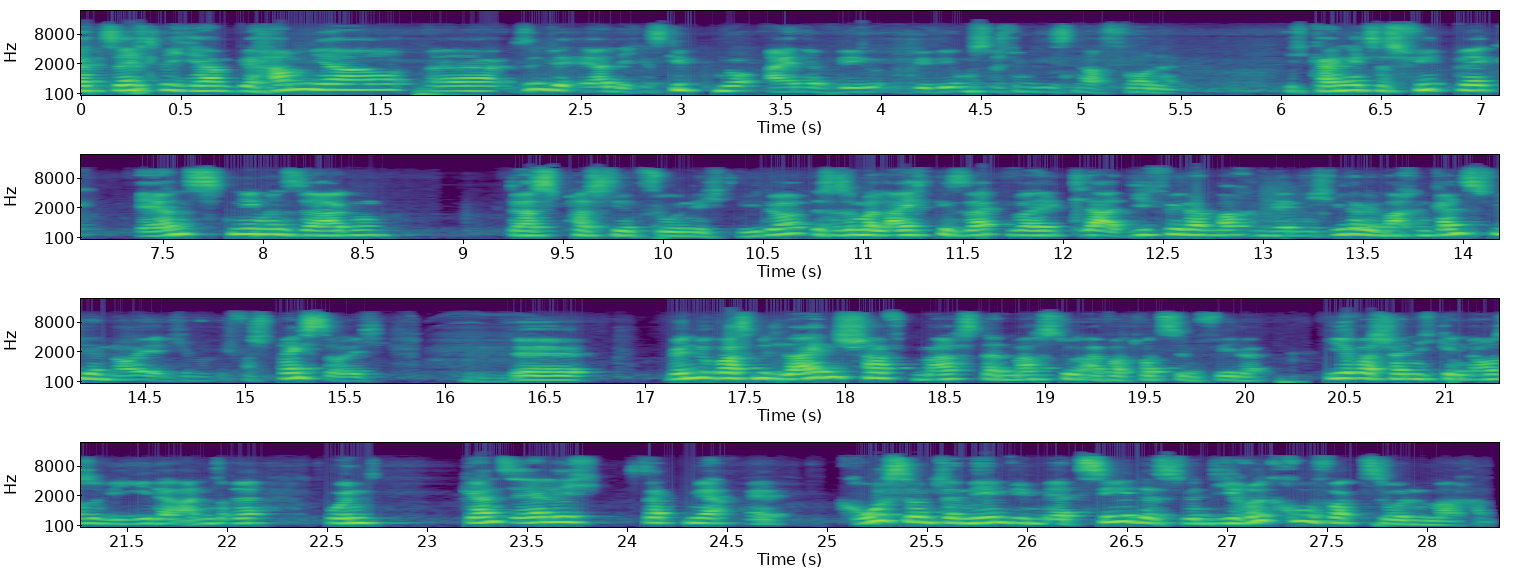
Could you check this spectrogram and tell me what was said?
Tatsächlich, ja, wir haben ja, äh, sind wir ehrlich, es gibt nur eine Be Bewegungsrichtung, die ist nach vorne. Ich kann jetzt das Feedback ernst nehmen und sagen, das passiert so nicht wieder. Das ist immer leicht gesagt, weil klar, die Fehler machen wir nicht wieder. Wir machen ganz viele neue. Ich, ich verspreche es euch. Äh, wenn du was mit Leidenschaft machst, dann machst du einfach trotzdem Fehler. Ihr wahrscheinlich genauso wie jeder andere. Und ganz ehrlich, sagt mir, äh, große Unternehmen wie Mercedes, wenn die Rückrufaktionen machen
